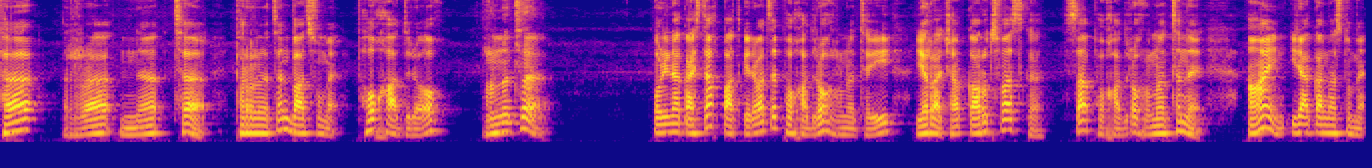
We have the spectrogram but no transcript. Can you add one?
PRNT։ PRNT-ն բացվում է փոխադրող RNT Օրինակ այստեղ պատկերված է փոխադրող RNT-ի երրաչափ կառուցվածքը։ Սա փոխադրող RNT-ն է։ Այն իրականացնում է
